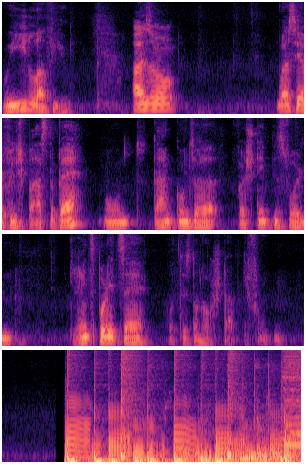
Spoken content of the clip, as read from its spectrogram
We love you. Also war sehr viel Spaß dabei und dank unserer verständnisvollen Grenzpolizei hat es dann auch stattgefunden. Musik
